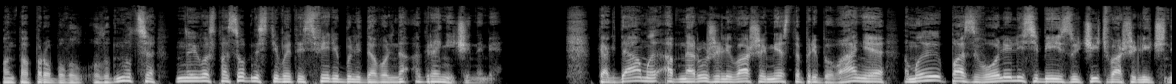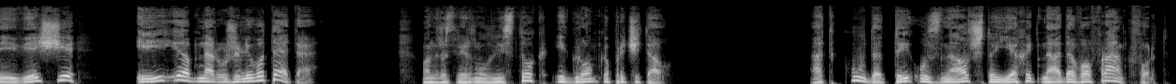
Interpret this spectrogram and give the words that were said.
Он попробовал улыбнуться, но его способности в этой сфере были довольно ограниченными. Когда мы обнаружили ваше место пребывания, мы позволили себе изучить ваши личные вещи и обнаружили вот это». Он развернул листок и громко прочитал. «Откуда ты узнал, что ехать надо во Франкфурт?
